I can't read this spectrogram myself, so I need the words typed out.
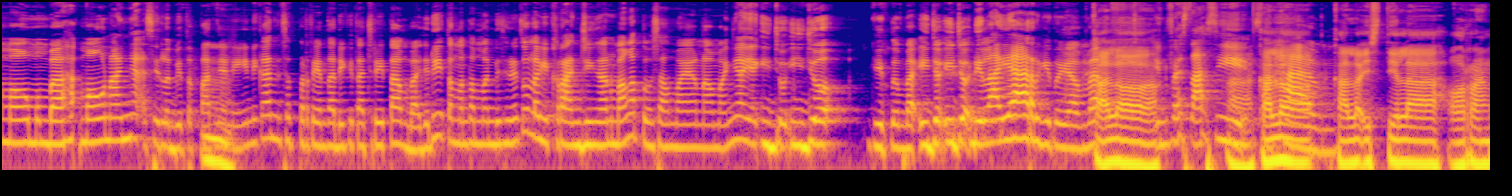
mau membah mau nanya sih lebih tepatnya Hmm. nih. Ini kan seperti yang tadi kita cerita Mbak. Jadi teman-teman di sini tuh lagi keranjingan banget tuh sama yang namanya yang ijo-ijo gitu Mbak. Ijo-ijo di layar gitu ya Mbak. Kalau Investasi Ah, kalau saham. kalau istilah orang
